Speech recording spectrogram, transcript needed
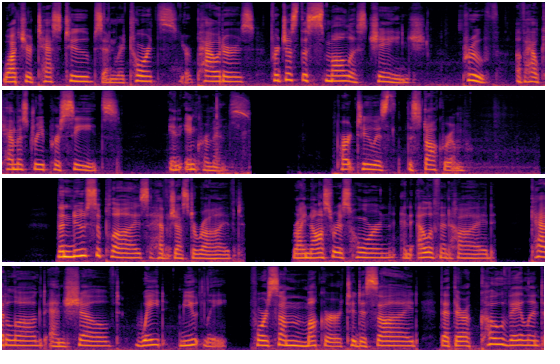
Watch your test tubes and retorts, your powders, for just the smallest change, proof of how chemistry proceeds in increments. Part two is the stockroom. The new supplies have just arrived rhinoceros horn and elephant hide, catalogued and shelved, wait mutely for some mucker to decide that their covalent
